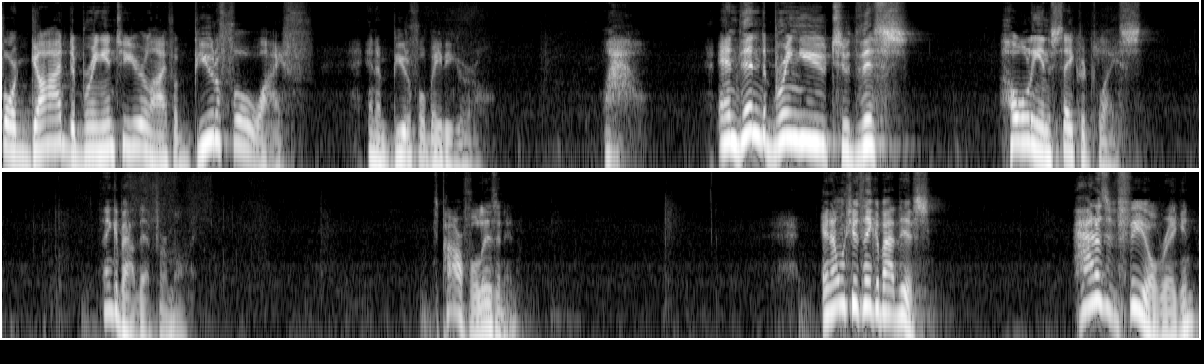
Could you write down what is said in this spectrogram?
for God to bring into your life a beautiful wife and a beautiful baby girl. Wow. And then to bring you to this holy and sacred place. Think about that for a moment. It's powerful, isn't it? And I want you to think about this. How does it feel, Reagan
